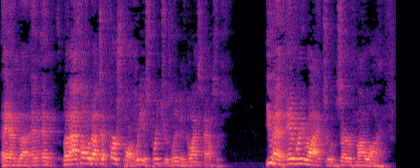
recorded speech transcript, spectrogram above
And, uh, and, and, but I thought about that first part. We as preachers live in glass houses. You have every right to observe my life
